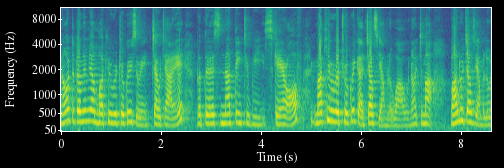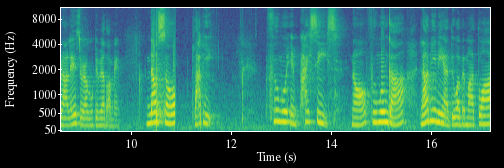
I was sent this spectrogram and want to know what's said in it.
เนาะတော်တော်များများ Mercury retrograde ဆိုရင်ကြောက်ကြတယ် but there's nothing to be scared of Mercury retrograde ကကြောက်စရာမလိုပါဘူးเนาะကျမဘာလို့ကြောက်စရာမလိုတာလဲဆိုတာကိုပြောပြသွားမယ်နောက်ဆုံးလာပြီ full moon in Pisces နော် full moon ကလပြည့်နေရသူကဘယ်မှာသွား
